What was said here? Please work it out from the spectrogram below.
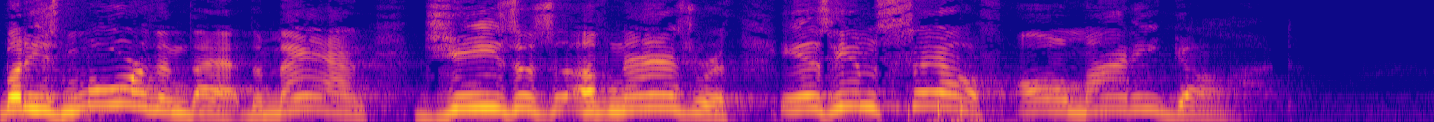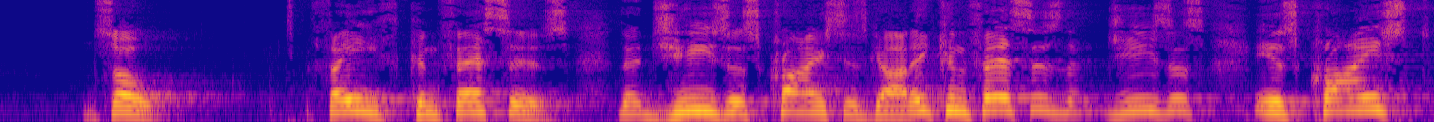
But he's more than that. The man, Jesus of Nazareth, is himself Almighty God. And so, faith confesses that Jesus Christ is God. It confesses that Jesus is Christ,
